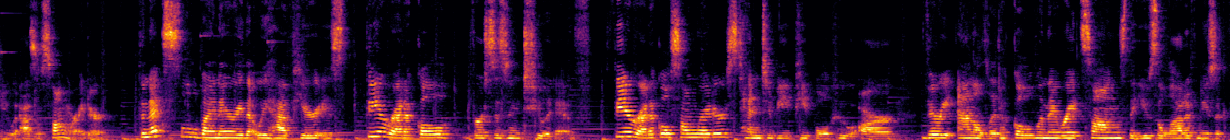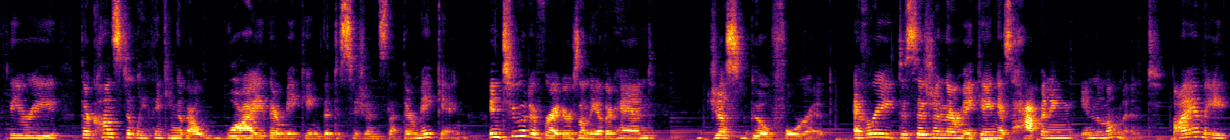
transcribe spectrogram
you as a songwriter. The next little binary that we have here is theoretical versus intuitive. Theoretical songwriters tend to be people who are very analytical when they write songs. They use a lot of music theory. They're constantly thinking about why they're making the decisions that they're making. Intuitive writers, on the other hand, just go for it. Every decision they're making is happening in the moment. I am a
